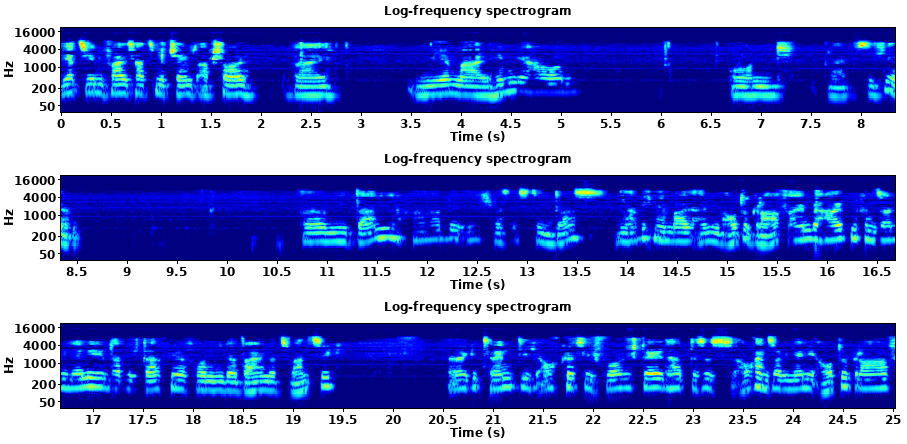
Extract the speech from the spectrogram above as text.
jetzt jedenfalls hat es mit James Upshaw bei mir mal hingehauen und bleibt sie hier. Ähm, dann habe ich, was ist denn das? Dann habe ich mir mal einen Autograph einbehalten von Savinelli und habe mich dafür von der 320 äh, getrennt, die ich auch kürzlich vorgestellt habe. Das ist auch ein Savinelli Autograph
